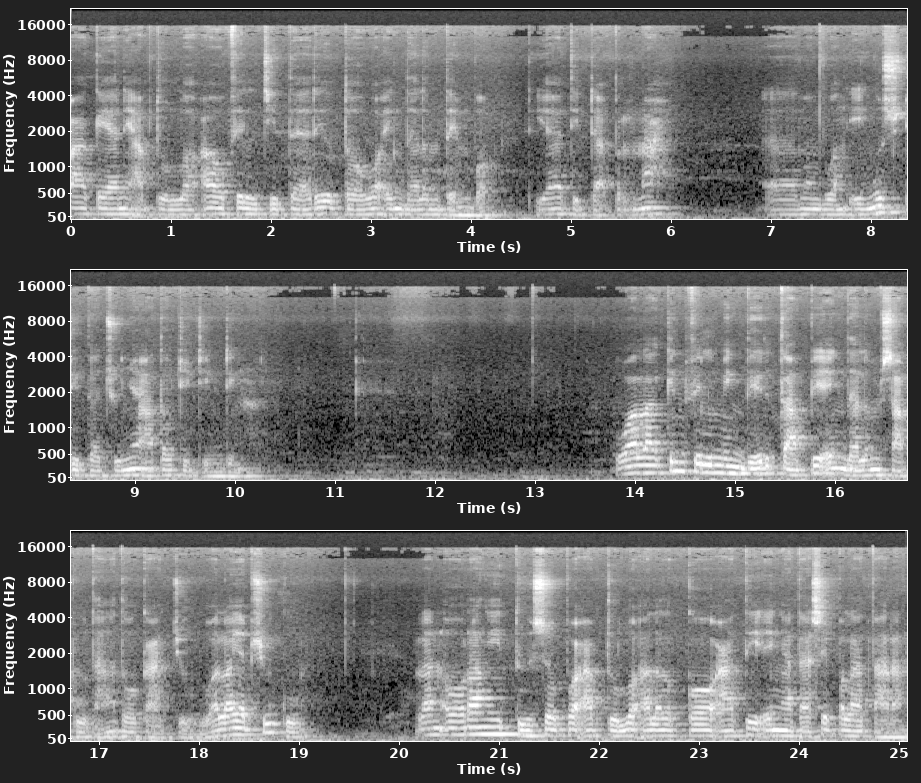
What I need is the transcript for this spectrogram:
pakaiane Abdullah au fil jidari utawa ing dalem tembok. Dia tidak pernah e, membuang ingus di bajunya atau di dinding. Walakin fil mingdir tapi ing dalem sapu tangan atau kaju. Walayab suku lan orang itu sapa Abdullah alal qaati ing pelataran.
